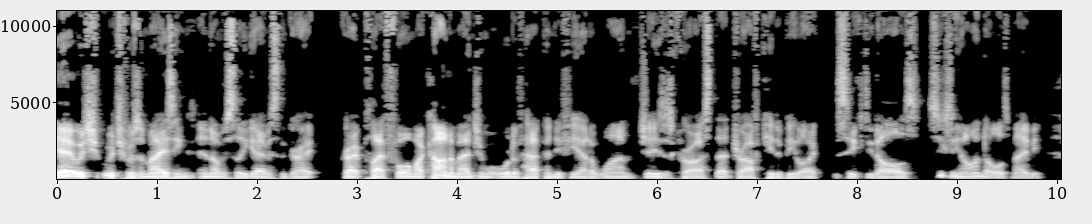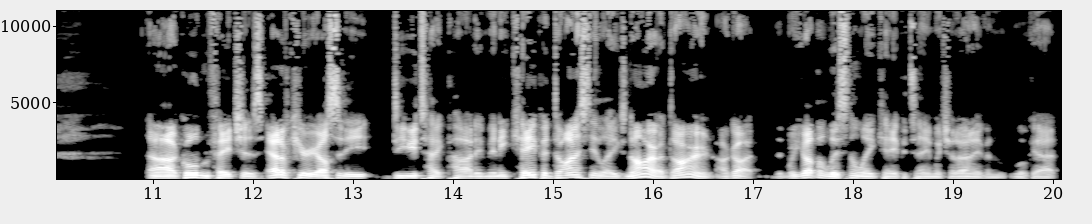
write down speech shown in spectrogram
yeah, which which was amazing, and obviously gave us the great great platform. I can't imagine what would have happened if he had a one. Jesus Christ, that draft kit would be like sixty dollars, sixty nine dollars maybe. Uh, Golden features. Out of curiosity, do you take part in many keeper dynasty leagues? No, I don't. I got we got the listener league keeper team, which I don't even look at.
